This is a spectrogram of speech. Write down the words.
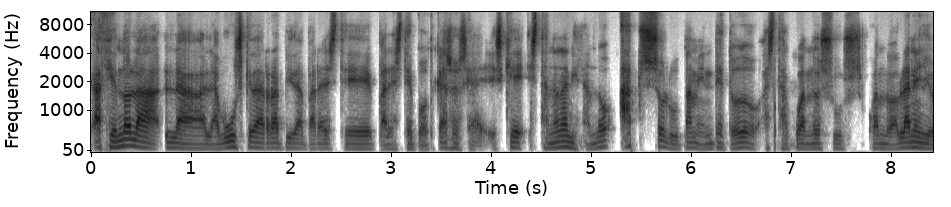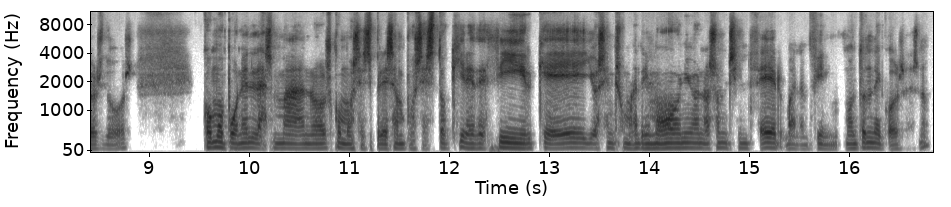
haciendo la, la, la, búsqueda rápida para este, para este podcast, o sea, es que están analizando absolutamente todo, hasta cuando, sus, cuando hablan ellos dos cómo ponen las manos, cómo se expresan, pues esto quiere decir que ellos en su matrimonio no son sinceros, bueno, en fin, un montón de cosas, ¿no?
